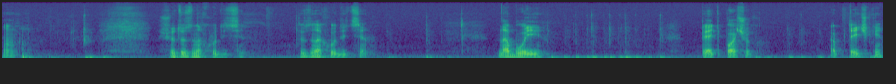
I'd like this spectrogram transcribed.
О. Що тут знаходиться? Тут знаходиться набої. 5 пачок аптечки.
